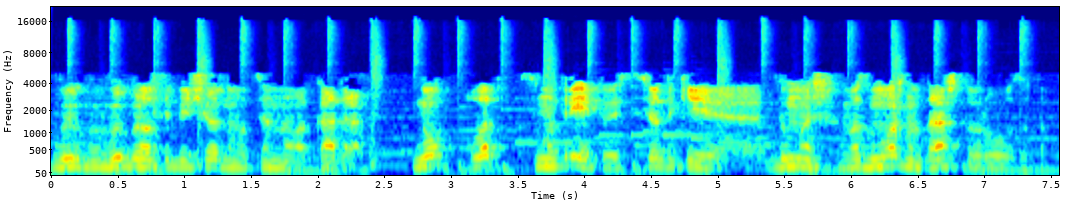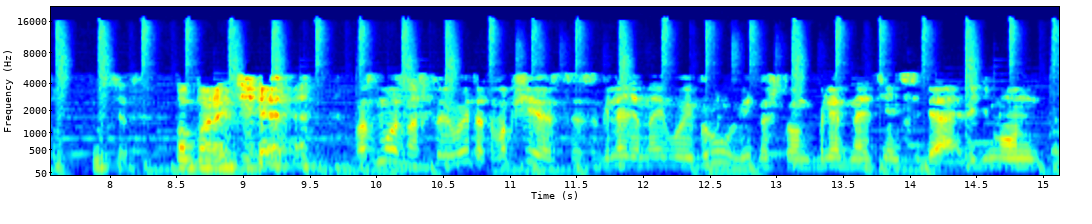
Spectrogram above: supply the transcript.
Вы, вы- выбрал себе еще одного ценного кадра. Ну, вот смотри, то есть все-таки думаешь, возможно, да, что Роуза-то пустят по бороде. Возможно, что и в этот, вообще, глядя на его игру, видно, что он бледная тень себя. Видимо, он, э,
